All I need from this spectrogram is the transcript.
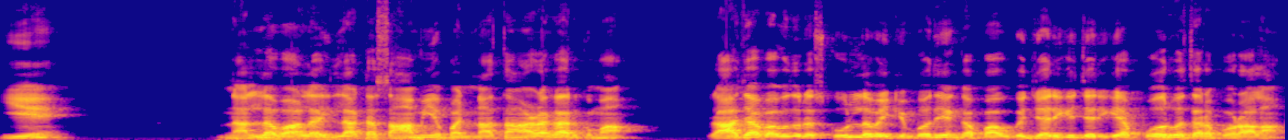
ஏன்? நல்ல வாழை இல்லாட்டா சாமியை பண்ணா தான் அழகாக இருக்குமா? ராஜா பகதூரை ஸ்கூலில் வைக்கும்போது எங்கள் அப்பாவுக்கு ஜரிகை ஜரிகையாக போர்வை தர போகிறாளாம்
